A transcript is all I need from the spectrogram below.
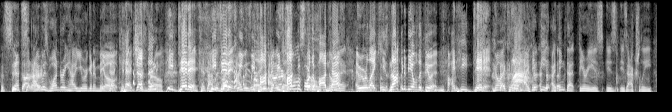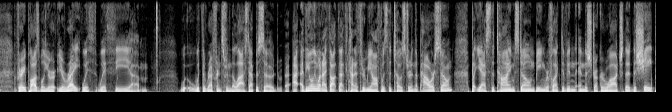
That's, we've that's, got I was wondering how you were going to make Yo, that connection, Justin, bro. he did it. Because he did like- it. We, we like- talked. We talked like- before the No, podcast, I- and we were like, "He's not going to be able to do it," and he did it. No, because I, I think the I think that theory is is is actually very plausible. You're you're right with with the um w- with the reference from the last episode. I, I- the only one I thought that kind of threw me off was the toaster and the power stone. But yes, the time stone being reflective in, in the Strucker watch, the the shape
